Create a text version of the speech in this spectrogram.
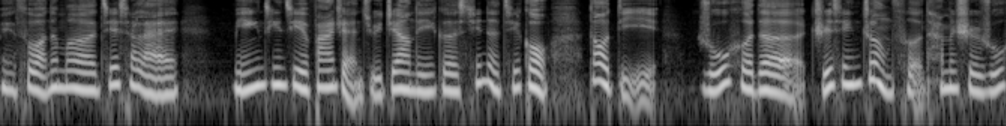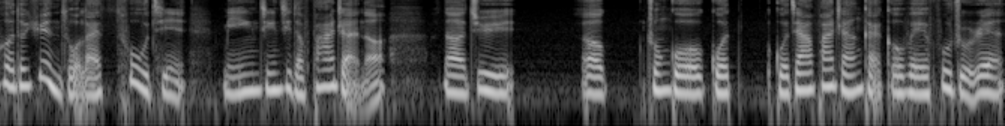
没错，那么接下来民营经济发展局这样的一个新的机构，到底如何的执行政策？他们是如何的运作来促进民营经济的发展呢？那据，呃，中国国国家发展改革委副主任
